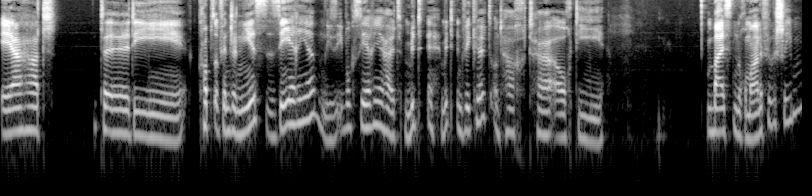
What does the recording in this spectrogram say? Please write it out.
er hat die Cops of Engineers Serie, diese E-Book-Serie, halt mit, mitentwickelt und hat auch die meisten Romane für geschrieben.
